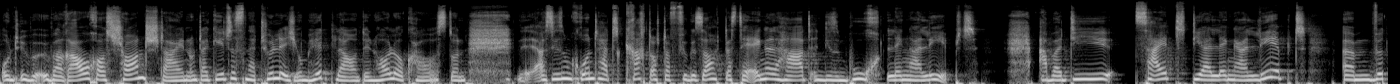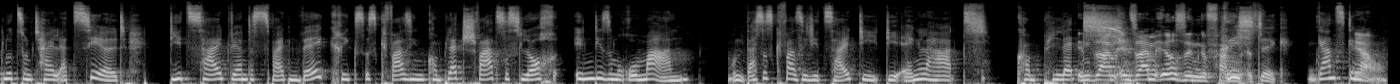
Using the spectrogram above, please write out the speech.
und über, über Rauch aus Schornstein. Und da geht es natürlich um Hitler und den Holocaust. Und äh, aus diesem Grund hat Kracht auch dafür gesorgt, dass der Engelhardt in diesem Buch länger lebt. Aber die Zeit, die er länger lebt, ähm, wird nur zum Teil erzählt. Die Zeit während des Zweiten Weltkriegs ist quasi ein komplett schwarzes Loch in diesem Roman. Und das ist quasi die Zeit, die, die Engelhardt komplett in seinem, in seinem Irrsinn gefangen richtig, ist. Richtig, ganz genau. Ja.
